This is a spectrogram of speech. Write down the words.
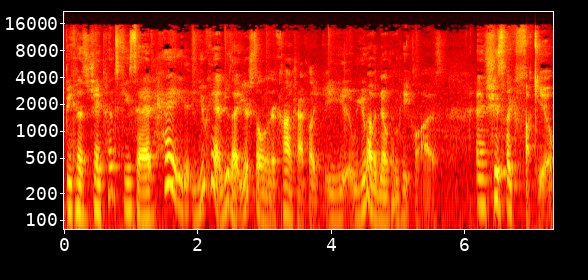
Because Jay Penske said, hey, you can't do that. You're still under contract. Like, you, you have a no compete clause. And she's like, fuck you.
